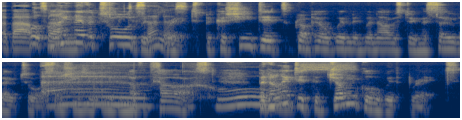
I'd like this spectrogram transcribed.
about. Well, I um, never toured with Sellers. Britt because she did Grumpy Old Women when I was doing a solo tour, so she did with another Of cast. But I did the. Jungle with Britt.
